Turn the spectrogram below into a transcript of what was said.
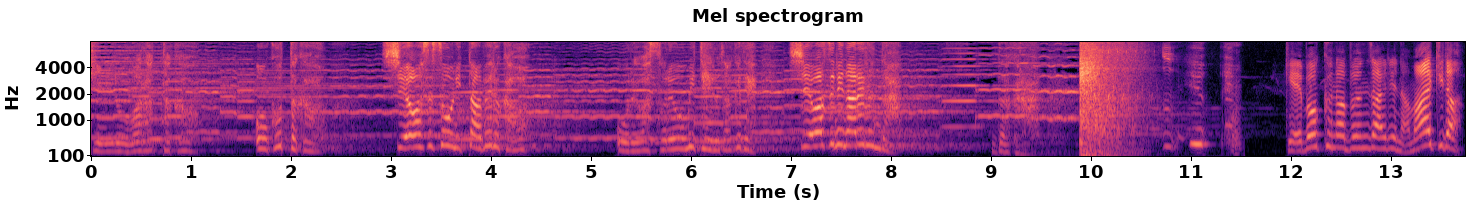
君の笑った顔怒った顔幸せそうに食べる顔。俺はそれを見ているだけで幸せになれるんだ。だから。下僕の分際で生意気だ。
